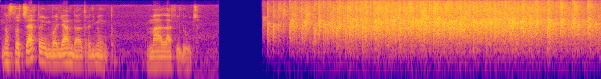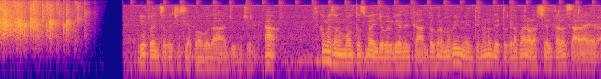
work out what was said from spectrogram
Non sto certo invogliando al tradimento, ma alla fiducia. Io penso che ci sia poco da aggiungere. Ah, siccome sono molto sveglio per via del caldo, probabilmente non ho detto che la parola scelta da Sara era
